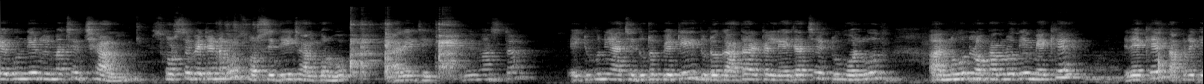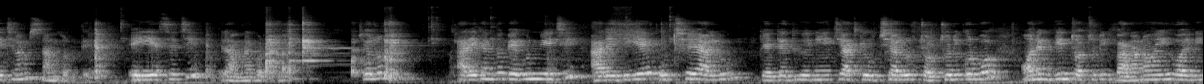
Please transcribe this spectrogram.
বেগুন দিয়ে রুই মাছের ঝাল। সর্ষে বেটে নেব, সর্ষে দিয়েই ঝাল করব। আর এই যে রুই মাছটা, এইটুকুনি আছে। দুটো পেটি, দুটো গাদা, একটা লেজ আছে, একটু হলুদ আর নুন, লঙ্কা গুঁড়ো দিয়ে মেখে রেখে তারপরে গেছিলাম স্নান করতে। এই এসেছি রান্না করতে। চলুন। আর এখানে তো বেগুন নিয়েছি, আর এদিকে উচ্ছে, আলু কেটে ধুয়ে নিয়েছি। আজকে উচ্ছে, আলুর চচ্চড়ি করব। অনেক দিন চচ্চড়ি বানানোই হয়নি,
